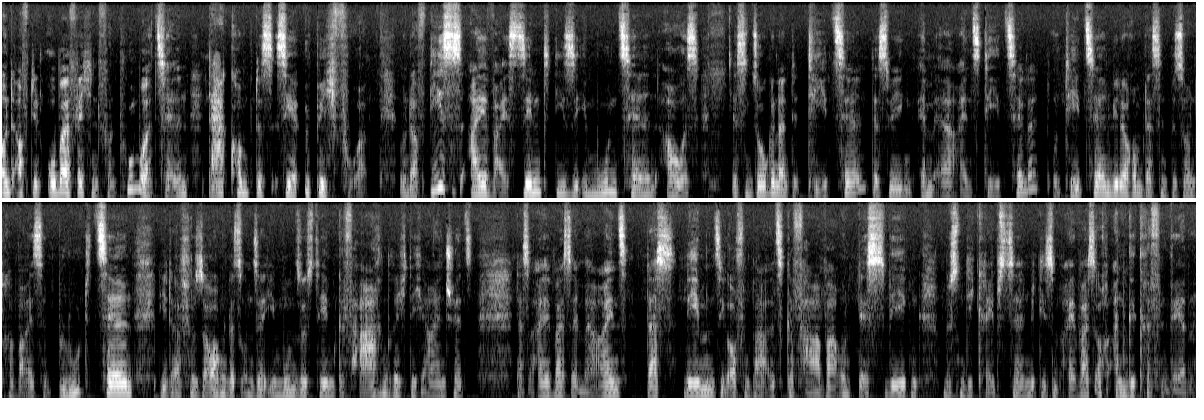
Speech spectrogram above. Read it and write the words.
und auf den Oberflächen von Tumorzellen, da kommt es sehr üppig vor. Und auf dieses Eiweiß sind diese Immunzellen aus. Es sind sogenannte T-Zellen, deswegen MR1-T-Zelle. Und T-Zellen wiederum, das sind besondere weiße Blutzellen, die dafür sorgen, dass unser Immunsystem Gefahren richtig einschätzt. Das Eiweiß MR1, das nehmen sie offenbar als Gefahr wahr und deswegen müssen die Krebszellen mit diesem Eiweiß auch angegriffen werden.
